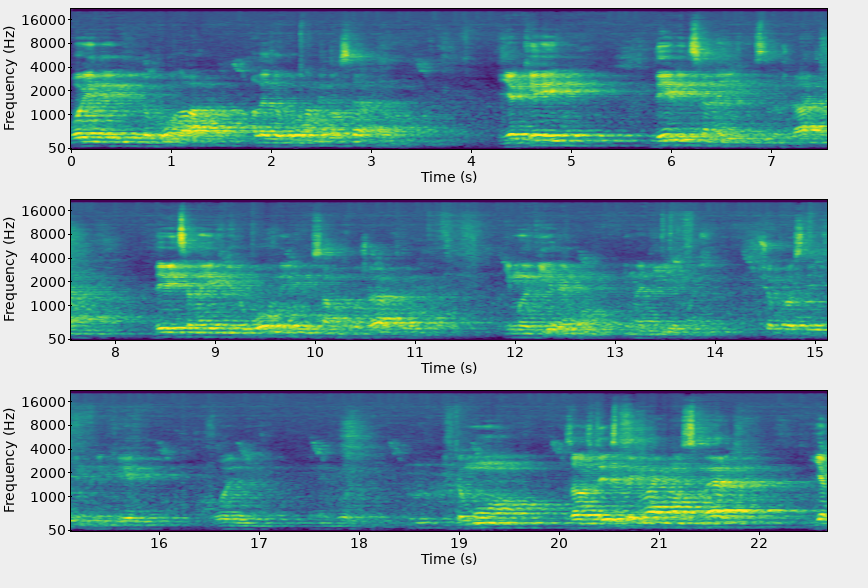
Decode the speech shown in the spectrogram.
Воїни до Бога, але до Бога милосердного, який дивиться на їхні страждання, дивиться на їхню любов, на їхню самопожертву. І ми віримо і надіємося, що простить їм гріхи вольні і невольні. І тому завжди сприймаємо смерть як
